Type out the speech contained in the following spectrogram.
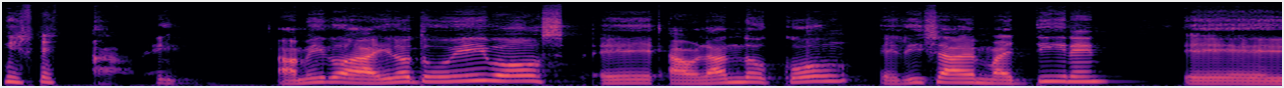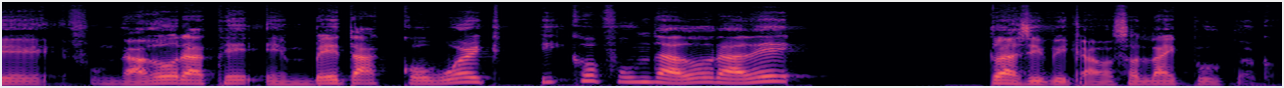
Amigos, ahí lo tuvimos eh, hablando con Elizabeth Martínez, eh, fundadora de Enbeta Cowork y cofundadora de clasificadosonline.com.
